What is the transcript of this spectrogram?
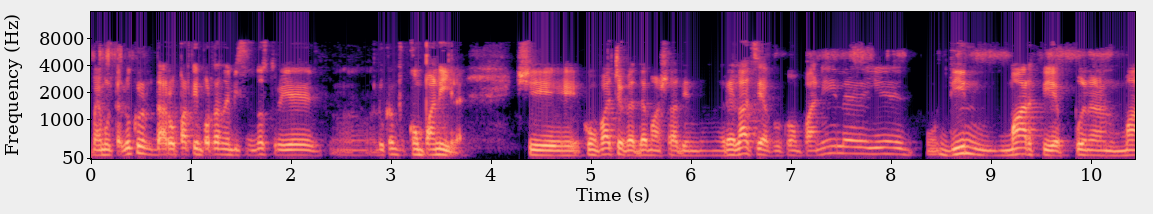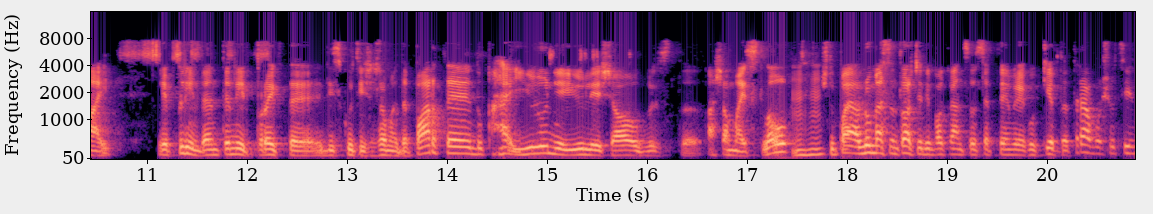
mai multe lucruri, dar o parte importantă în business nostru e lucrăm cu companiile. Și cumva ce vedem așa din relația cu companiile e din martie până în mai e plin de întâlnit, proiecte, discuții și așa mai departe. După aia iunie, iulie și august așa mai slow uh-huh. și după aia lumea se întoarce din vacanță în septembrie cu chef de treabă și o țin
